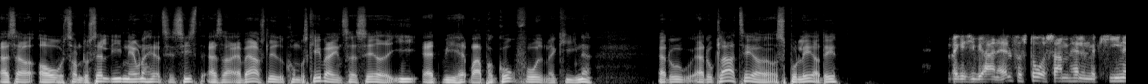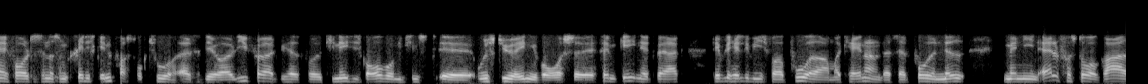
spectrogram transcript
Altså, og som du selv lige nævner her til sidst, altså erhvervslivet kunne måske være interesseret i, at vi var på god fod med Kina. Er du, er du klar til at spolere det? Man kan sige, at vi har en alt for stor sammenhæng med Kina i forhold til sådan noget som kritisk infrastruktur. Altså det var lige før, at vi havde fået kinesisk overvågningsudstyr ind i vores øh, 5G-netværk. Det blev heldigvis for puret af amerikanerne, der satte foden ned. Men i en alt for stor grad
